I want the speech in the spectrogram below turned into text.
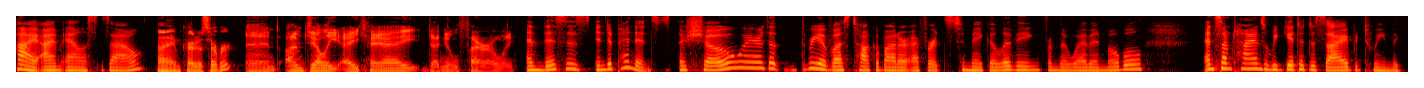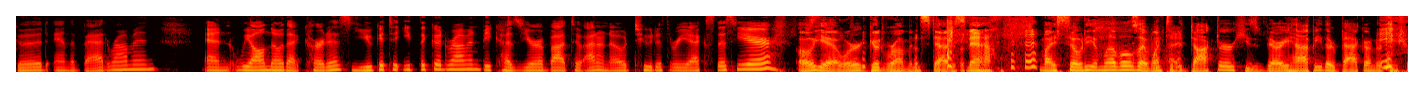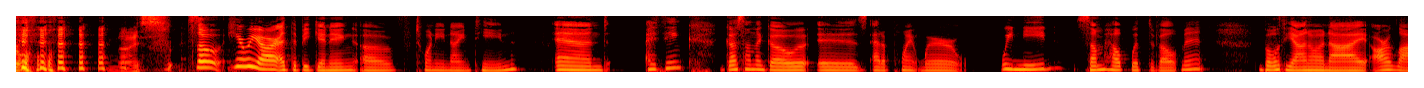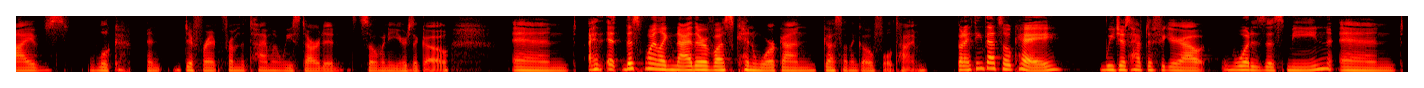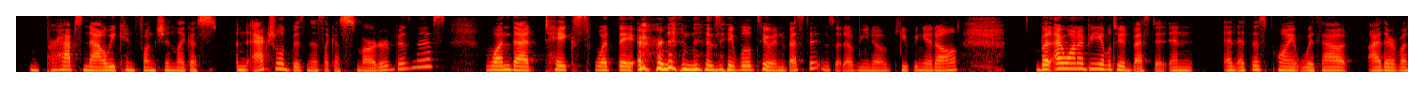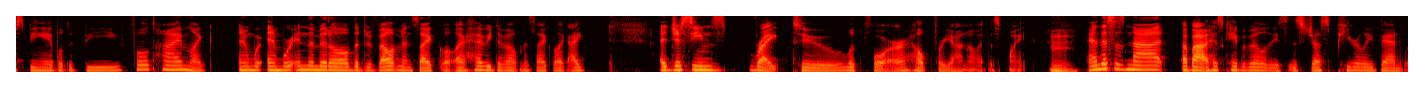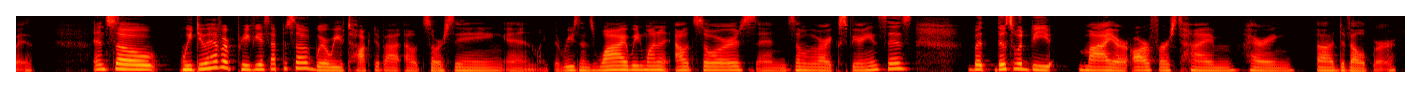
Hi, I'm Alice Zhao, I'm Curtis Herbert. And I'm Jelly, aka Daniel Farrelly. and this is Independence, a show where the three of us talk about our efforts to make a living from the web and mobile. And sometimes we get to decide between the good and the bad ramen. And we all know that Curtis, you get to eat the good ramen because you're about to, I don't know, two to three X this year. Oh yeah, we're good ramen status now. My sodium levels, I went to the doctor. He's very happy. They're back under control. Nice. So here we are at the beginning of 2019. And I think Gus on the Go is at a point where we need some help with development. Both Yano and I, our lives look and different from the time when we started so many years ago. And I, at this point, like neither of us can work on Gus on the Go full time. But I think that's okay. We just have to figure out what does this mean, and perhaps now we can function like a an actual business, like a smarter business, one that takes what they earn and is able to invest it instead of you know keeping it all. But I want to be able to invest it, and and at this point, without either of us being able to be full time, like and we're and we're in the middle of the development cycle, a heavy development cycle, like I, it just seems right to look for help for Yano at this point. Mm. And this is not about his capabilities, it's just purely bandwidth. And so we do have a previous episode where we've talked about outsourcing and like the reasons why we want to outsource and some of our experiences. But this would be my or our first time hiring a developer.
